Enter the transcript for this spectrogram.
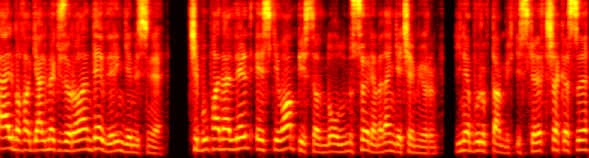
Elbaf'a gelmek üzere olan devlerin gemisine. Ki bu panellerin eski One Piece tadında olduğunu söylemeden geçemiyorum. Yine Brook'tan bir iskelet şakası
